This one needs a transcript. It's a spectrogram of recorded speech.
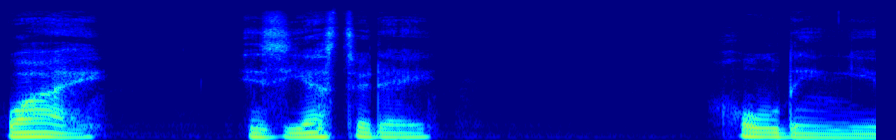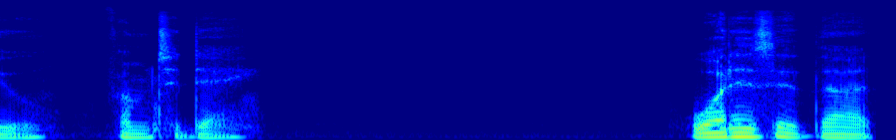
why is yesterday holding you from today? What is it that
